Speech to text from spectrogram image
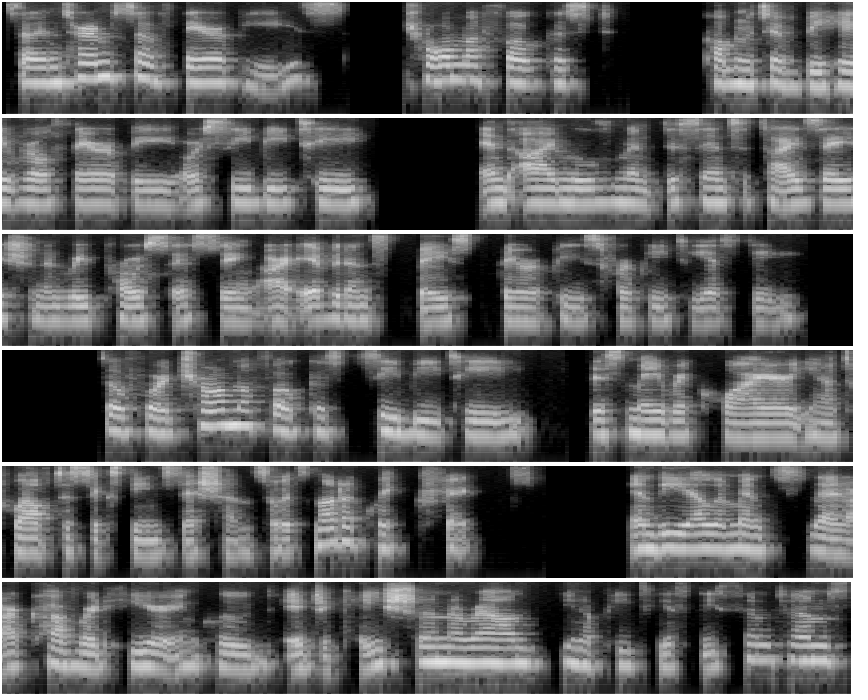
So, in terms of therapies, trauma focused cognitive behavioral therapy or CBT and eye movement desensitization and reprocessing are evidence based therapies for PTSD. So, for trauma focused CBT, this may require you know 12 to 16 sessions. So, it's not a quick fix. And the elements that are covered here include education around, you know, PTSD symptoms,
